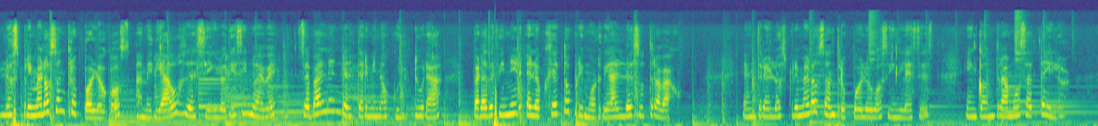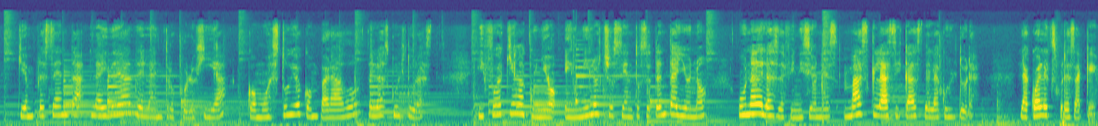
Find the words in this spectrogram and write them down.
los primeros antropólogos, a mediados del siglo XIX, se valen del término cultura para definir el objeto primordial de su trabajo. Entre los primeros antropólogos ingleses encontramos a Taylor, quien presenta la idea de la antropología como estudio comparado de las culturas, y fue quien acuñó en 1871 una de las definiciones más clásicas de la cultura, la cual expresa que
